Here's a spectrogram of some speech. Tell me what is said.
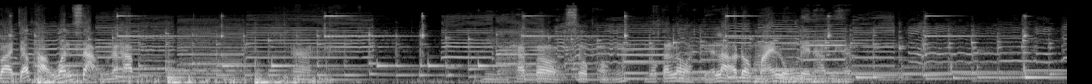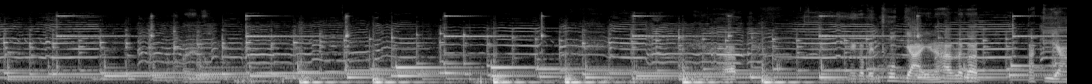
ว่าจะเผาวันเสาร์นะครับอ่านี่นะครับก็ศพของนกกระหลอดเดี๋ยวเราเอาดอกไม้ลงเลยนะครับนี่ครับนี่นะครับนี่ก็เป็นทูบใหญ่นะครับ แล้วก็ตะเกียง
